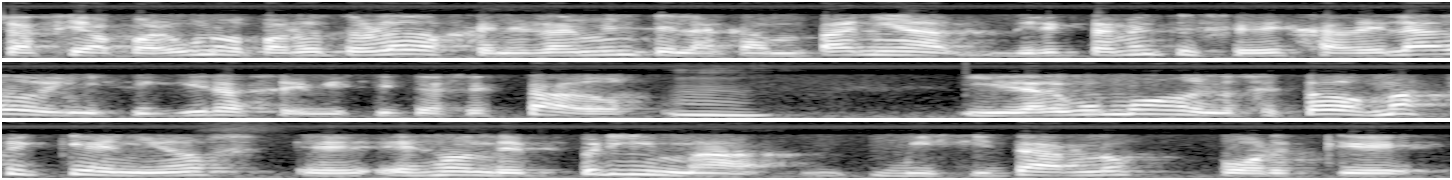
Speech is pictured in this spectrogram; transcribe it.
ya sea para uno o para otro lado, generalmente la campaña directamente se deja de lado y ni siquiera se visita ese estado. Mm. Y de algún modo en los estados más pequeños eh, es donde prima visitarlos porque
